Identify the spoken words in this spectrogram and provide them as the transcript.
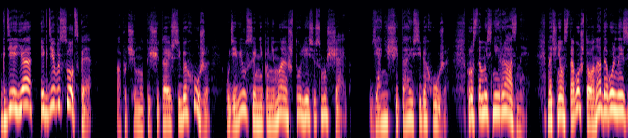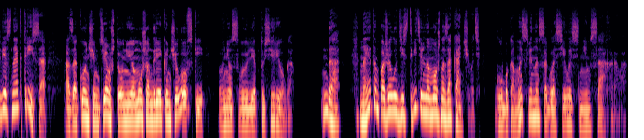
«Где я и где Высоцкая?» «А почему ты считаешь себя хуже?» — удивился, не понимая, что Лесю смущает. «Я не считаю себя хуже. Просто мы с ней разные. Начнем с того, что она довольно известная актриса, а закончим тем, что у нее муж Андрей Кончаловский», — внес свою лепту Серега. «Да, на этом, пожалуй, действительно можно заканчивать», — глубокомысленно согласилась с ним Сахарова.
